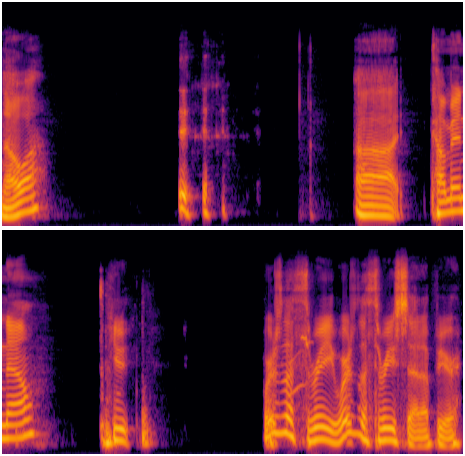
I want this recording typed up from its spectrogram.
Noah. uh, come in now. You. Where's the three? Where's the three set up here?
